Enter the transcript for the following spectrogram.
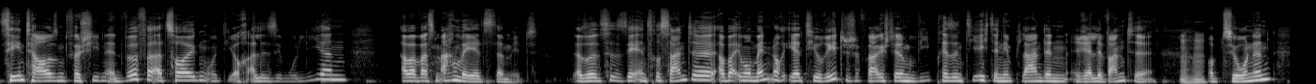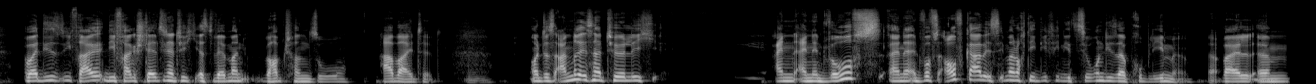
10.000 verschiedene Entwürfe erzeugen und die auch alle simulieren. Aber was machen wir jetzt damit? Also das ist eine sehr interessante, aber im Moment noch eher theoretische Fragestellung, wie präsentiere ich denn dem Plan denn relevante Mhm. Optionen? Aber diese, die, Frage, die Frage stellt sich natürlich erst, wenn man überhaupt schon so arbeitet. Und das andere ist natürlich, ein, ein Entwurfs, eine Entwurfsaufgabe ist immer noch die Definition dieser Probleme. Ja. Weil ähm,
